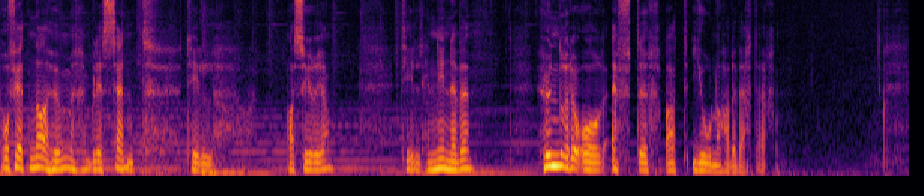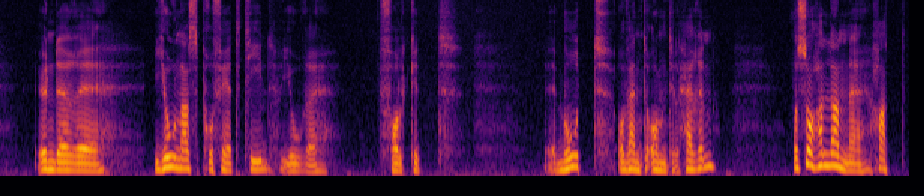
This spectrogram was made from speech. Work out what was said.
Profeten Nahum ble sendt til Asyria, til Ninneve, hundre år efter at Jonah hadde vært der. Under eh, Jonas' profettid gjorde folket eh, bot og vendte om til Herren, og så har landet hatt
